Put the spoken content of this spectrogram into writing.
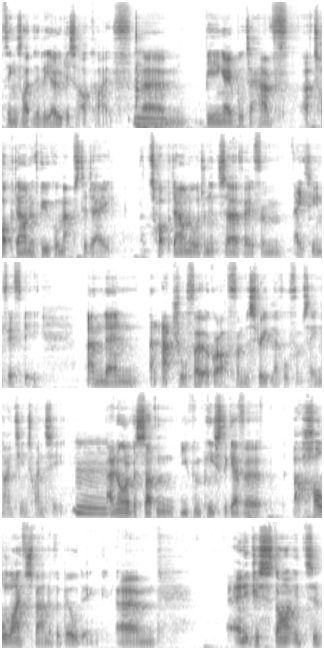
things like the Leodis archive, um, being able to have a top down of Google Maps today, a top down ordnance survey from 1850, and then an actual photograph from the street level from, say, 1920. And all of a sudden, you can piece together a whole lifespan of a building. Um, and it just started to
